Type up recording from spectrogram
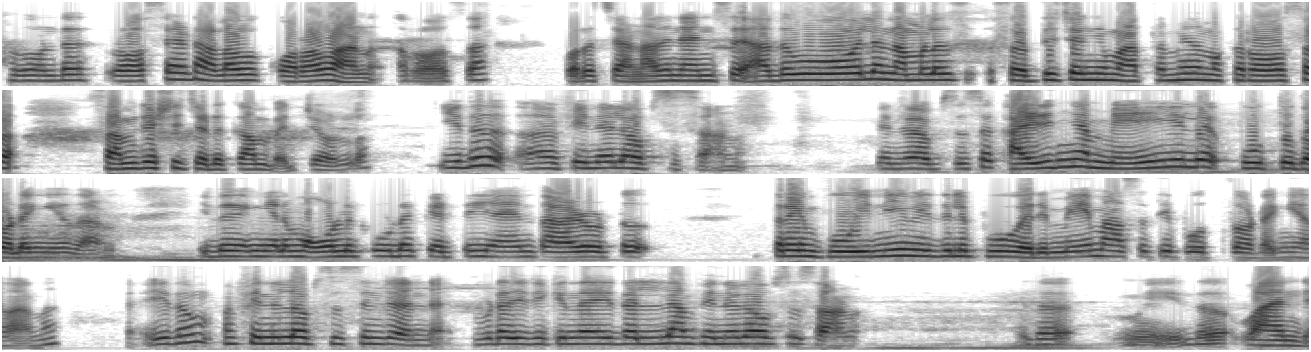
അതുകൊണ്ട് റോസയുടെ അളവ് കുറവാണ്. റോസ കുറച്ചാണ്. അതിനനുസരിച്ച് അതുപോലെ നമ്മൾ ശ്രദ്ധിച്ചെങ്കിൽ മാത്രമേ നമുക്ക് റോസ സംരക്ഷിച്ചെടുക്കാൻ പറ്റുള്ളൂ. ഇത് ഫിനലോപ്സിസ് ആണ് ഫിനലോപ്സിസ് കഴിഞ്ഞ മെയ്യിൽ പൂത്തു തുടങ്ങിയതാണ്. ഇത് ഇങ്ങനെ മുകളിൽ കൂടെ കെട്ടി ഞാൻ താഴോട്ട് ഇത്രയും പൂ ഇനിയും ഇതിൽ പൂ വരും. മെയ് മാസത്തിൽ പൂത്ത് തുടങ്ങിയതാണ്. ഇതും ഫിനലോപ്സിസിന്റെ തന്നെ. ഇവിടെ ഇരിക്കുന്ന ഇതെല്ലാം ഫിനലോപ്സിസ് ആണ്. ഇത് ഇത് വാൻഡ.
